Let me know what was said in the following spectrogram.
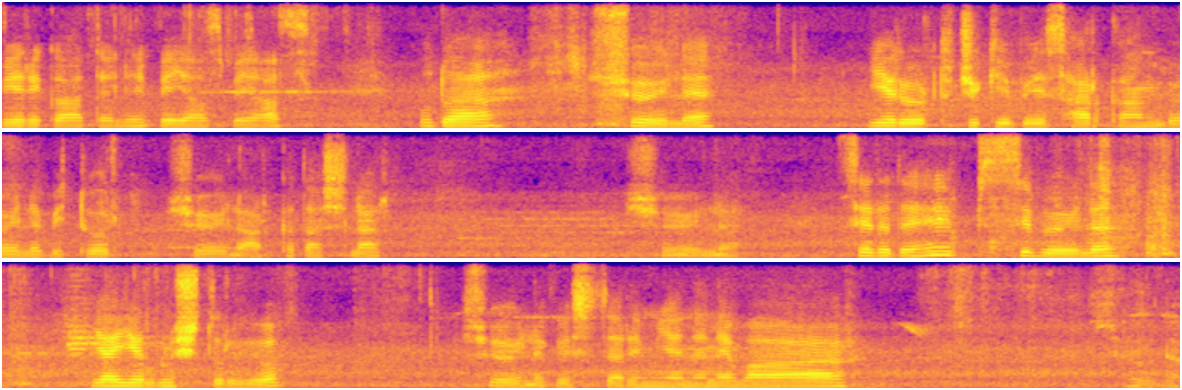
Verigateli beyaz beyaz. Bu da şöyle yer örtücü gibi sarkan böyle bir tür. Şöyle arkadaşlar. Şöyle. Seride hepsi böyle yayılmış duruyor. Şöyle göstereyim yine ne var. Şöyle.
